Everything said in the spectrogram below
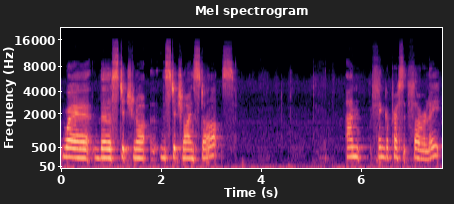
where the stitch, the stitch line starts. And finger press it thoroughly.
